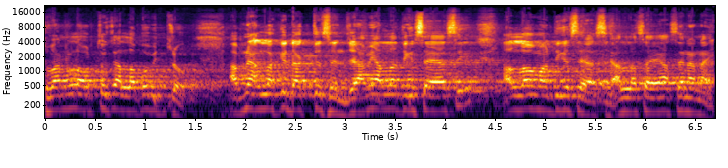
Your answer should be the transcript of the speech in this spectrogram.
সুবাহ আল্লাহ অর্থ হচ্ছে আল্লাহ পবিত্র। আপনি আল্লাহকে ডাকতেছেন যে, আমি আল্লাহ দিকে চাই আছি, আল্লাহ আমার দিকে চাই আছে। আল্লাহ চাই আছে না নাই?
